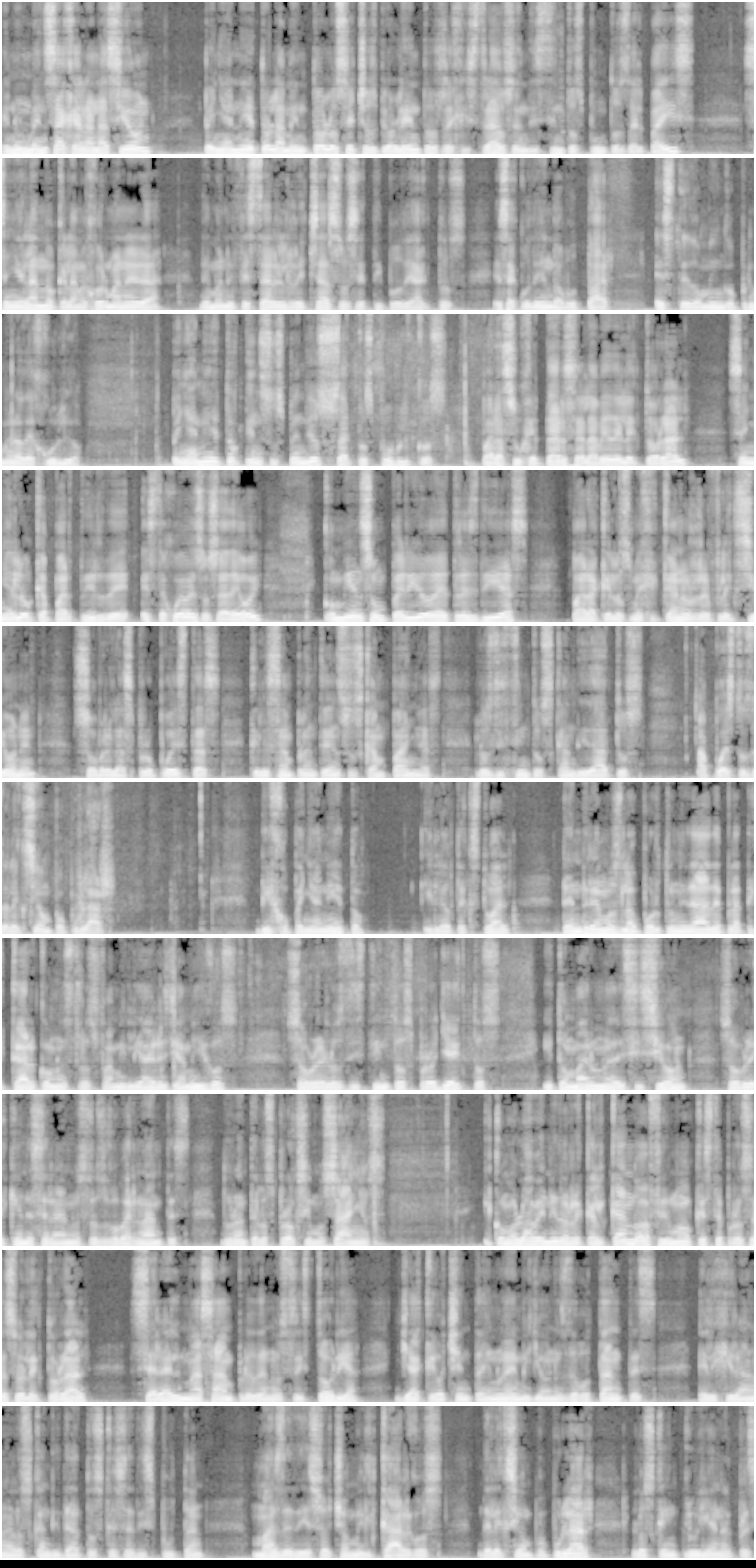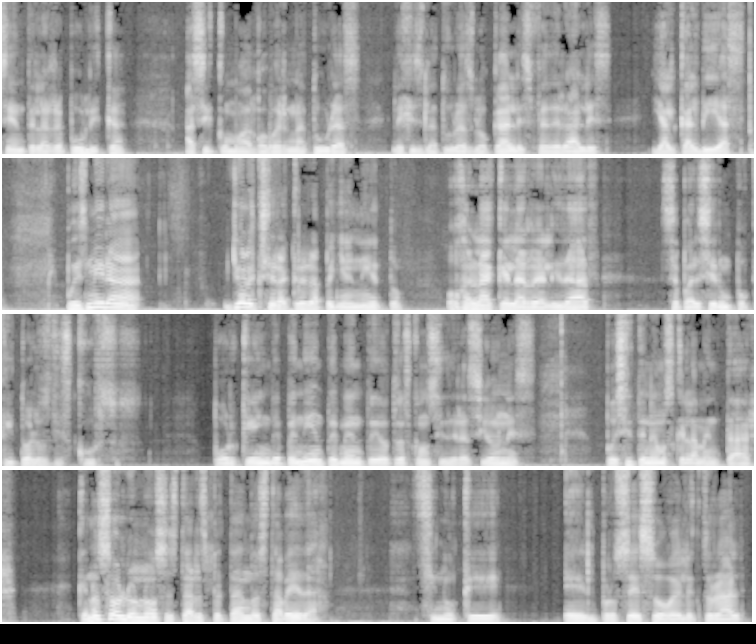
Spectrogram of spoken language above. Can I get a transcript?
En un mensaje a la nación, Peña Nieto lamentó los hechos violentos registrados en distintos puntos del país, señalando que la mejor manera de manifestar el rechazo a ese tipo de actos es acudiendo a votar este domingo primero de julio. Peña Nieto, quien suspendió sus actos públicos para sujetarse a la veda electoral, señaló que a partir de este jueves, o sea de hoy, comienza un periodo de tres días para que los mexicanos reflexionen sobre las propuestas que les han planteado en sus campañas los distintos candidatos a puestos de elección popular. Dijo Peña Nieto, y leo textual, tendremos la oportunidad de platicar con nuestros familiares y amigos sobre los distintos proyectos y tomar una decisión sobre quiénes serán nuestros gobernantes durante los próximos años. Y como lo ha venido recalcando, afirmó que este proceso electoral será el más amplio de nuestra historia, ya que 89 millones de votantes elegirán a los candidatos que se disputan más de 18 mil cargos de elección popular, los que incluyen al presidente de la República, así como a gobernaturas, legislaturas locales, federales y alcaldías. Pues mira, yo le quisiera creer a Peña Nieto, ojalá que la realidad se pareciera un poquito a los discursos, porque independientemente de otras consideraciones, pues sí tenemos que lamentar que no solo no se está respetando esta veda, sino que el proceso electoral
